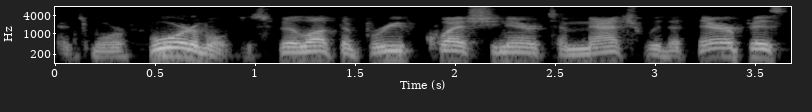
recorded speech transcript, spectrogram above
and it's more affordable. Just fill out the brief questionnaire to match with a therapist.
